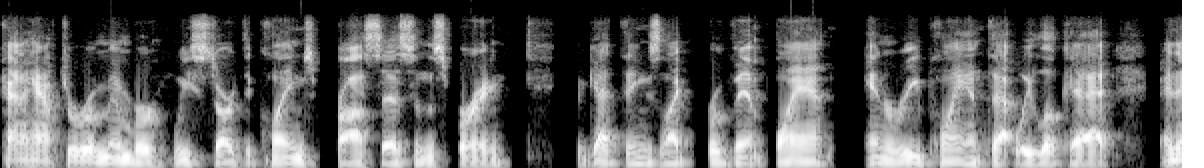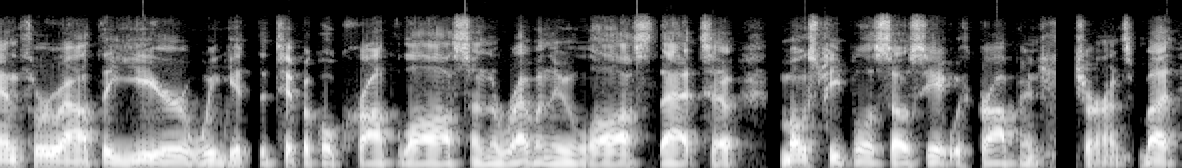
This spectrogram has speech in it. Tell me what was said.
kind of have to remember we start the claims process in the spring. We got things like prevent plant, and replant that we look at. And then throughout the year, we get the typical crop loss and the revenue loss that uh, most people associate with crop insurance. But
